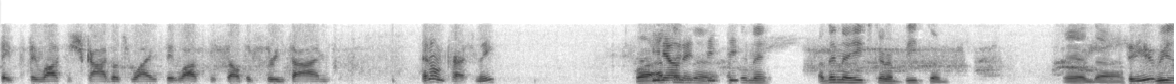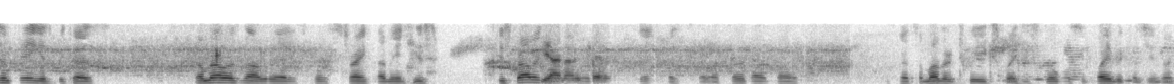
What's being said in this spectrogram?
They they lost to Chicago twice. They lost to Celtics three times. They don't impress me. Well, You I know, think they- the, they- I think the I think the Heat's gonna beat them. And uh the reason being is because Carmelo's not really at his full strength. I mean he's he's probably Yeah, I gonna know. play, So, but he's got a third out. He's got some other tweaks, but he still wants to play because you know he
